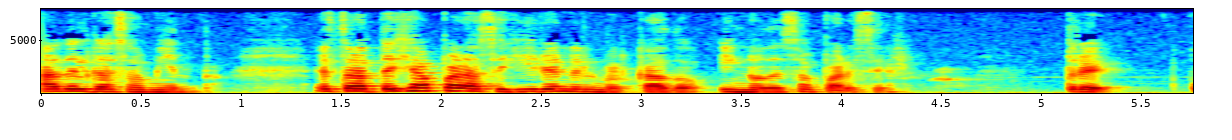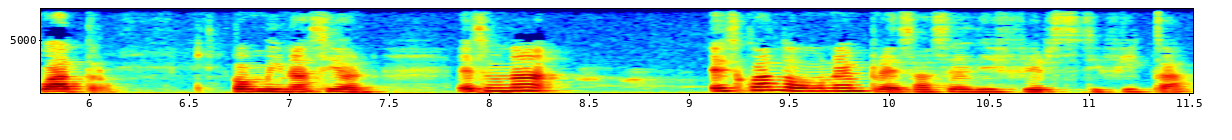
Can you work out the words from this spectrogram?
Adelgazamiento. Estrategia para seguir en el mercado y no desaparecer. 3. 4. Combinación. Es, una, es cuando una empresa se diversifica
